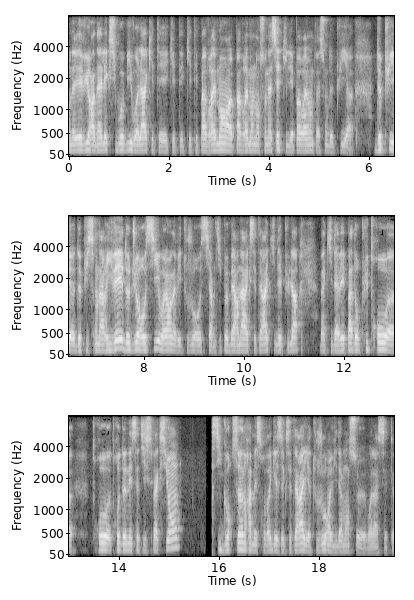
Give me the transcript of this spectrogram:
On avait vu un Alex Iwobi voilà qui était qui était qui était pas vraiment pas vraiment dans son assiette, qui l'est pas vraiment de façon depuis euh, depuis euh, depuis son arrivée. D'autres joueurs aussi, voilà, on avait toujours aussi un petit peu Bernard etc qui n'est plus là, bah, qui n'avait pas non plus trop euh, trop trop donné satisfaction. Sigurdsson, Rames Rodriguez, etc. Il y a toujours évidemment ce voilà cette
